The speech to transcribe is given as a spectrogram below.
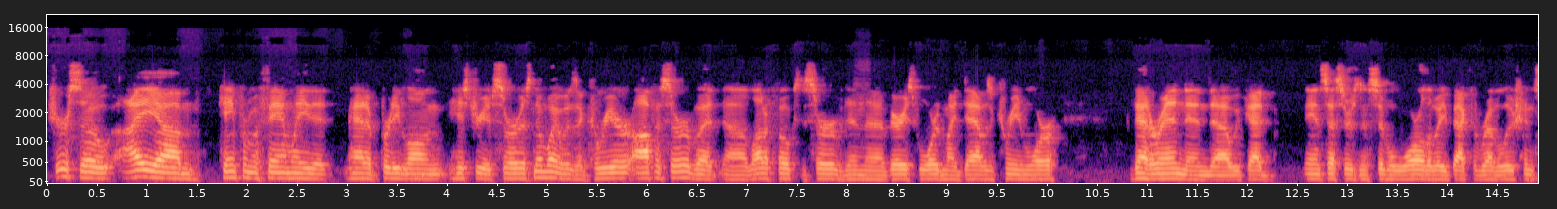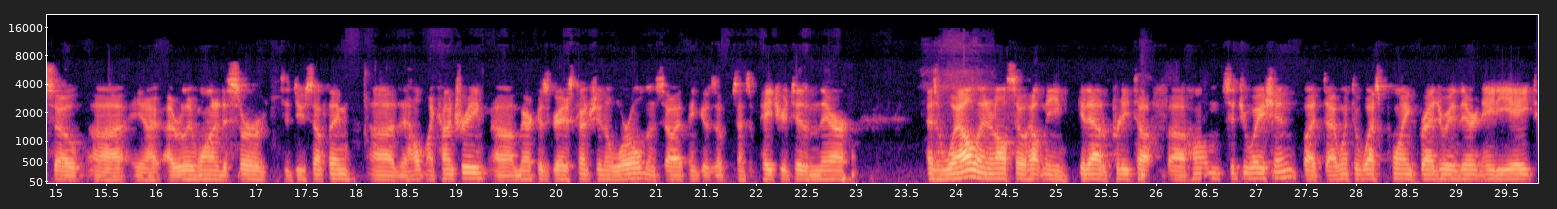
Sure. So, I um, came from a family that had a pretty long history of service. Nobody was a career officer, but uh, a lot of folks that served in the various wars. My dad was a Korean War veteran, and uh, we've had ancestors in the Civil War all the way back to the Revolution. So, uh, you know, I, I, really wanted to serve to do something uh, to help my country, uh, America's greatest country in the world. And so I think there's a sense of patriotism there as well. And it also helped me get out of a pretty tough uh, home situation. But I went to West Point, graduated there in 88,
